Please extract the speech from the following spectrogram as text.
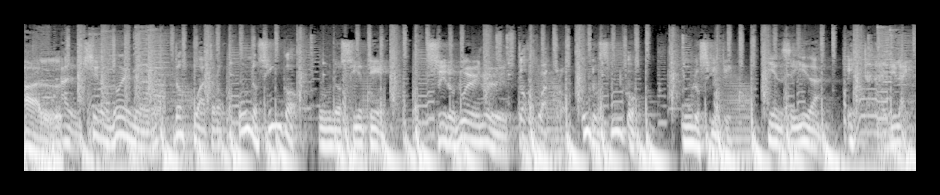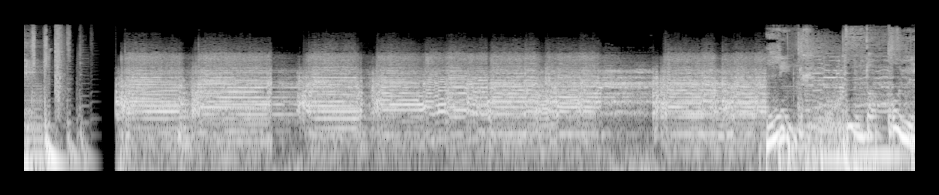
al al 09241517 099241517 y enseguida estará en el aire. Link.uy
